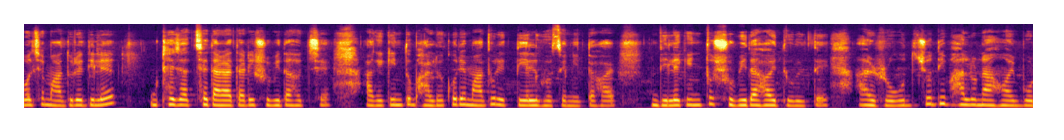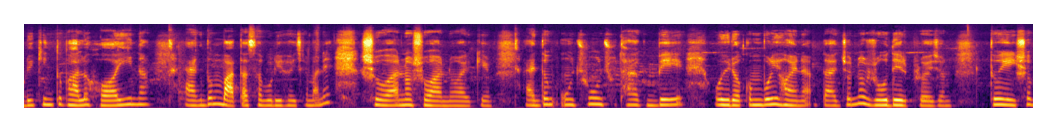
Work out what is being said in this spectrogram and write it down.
বলছে, মাদুরে দিলে উঠে যাচ্ছে, তাড়াতাড়ি সুবিধা হচ্ছে। আগে কিন্তু ভালো করে মাদুরে তেল ঘষে নিতে হয়, দিলে কিন্তু সুবিধা হয় তুলতে। আর রোদ যদি ভালো না হয়, বড়ি কিন্তু ভালো হয়ই না। একদম বাতাসা বড়ি হয়ে যায় মানে শোয়ানো শোয়ানো আর কি। একদম উঁচু উঁচু থাকবে ওই রকম বড়ি হয় না, তার জন্য রোদের প্রয়োজন। তো এইসব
